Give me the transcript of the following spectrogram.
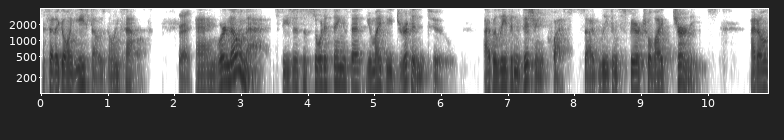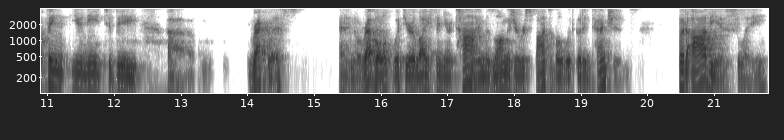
Instead of going east, I was going south. Right. And we're nomads. These are the sort of things that you might be driven to. I believe in vision quests. I believe in spiritual life journeys. I don't think you need to be uh, reckless and a rebel with your life and your time as long as you're responsible with good intentions. But obviously,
